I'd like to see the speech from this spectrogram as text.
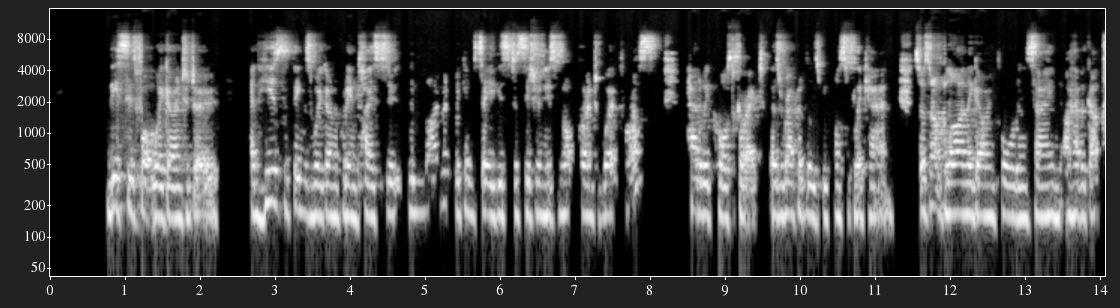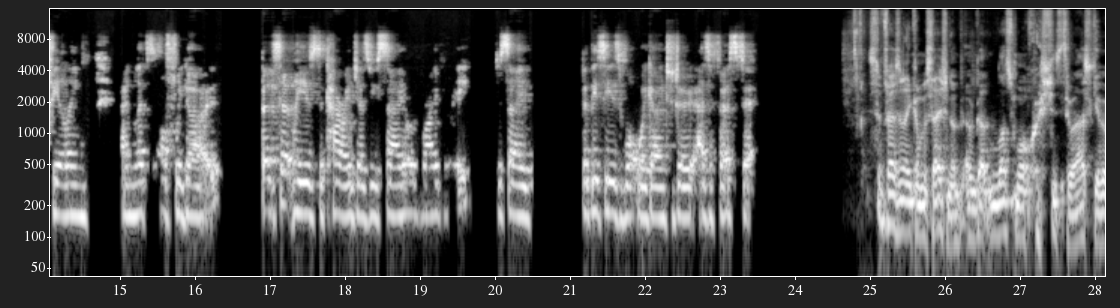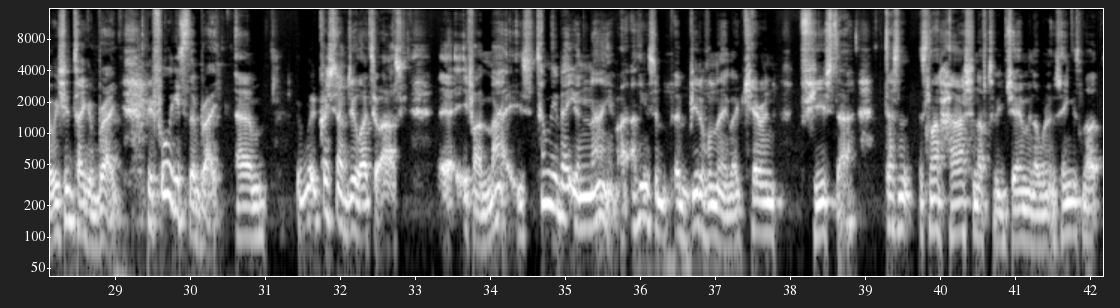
this is what we're going to do. And here's the things we're going to put in place. To, the moment we can see this decision is not going to work for us, how do we course correct as rapidly as we possibly can? So it's not blindly going forward and saying, I have a gut feeling and let's off we go. But it certainly is the courage, as you say, or bravery to say, but this is what we're going to do as a first step. It's a fascinating conversation. I've, I've, got lots more questions to ask you, but we should take a break. Before we get to the break, um, a question I do like to ask, uh, if I may, is tell me about your name. I, I think it's a, a, beautiful name, like Kerryn Fewster. Doesn't it's not harsh enough to be German? I wouldn't think it's not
